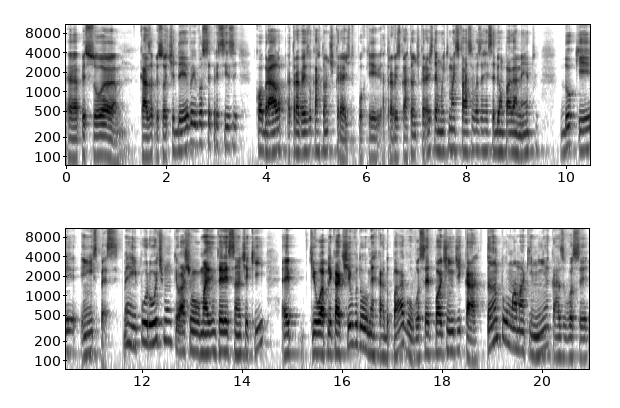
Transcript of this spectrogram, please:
eh, a pessoa, caso a pessoa te deva e você precise cobrá-la através do cartão de crédito, porque através do cartão de crédito é muito mais fácil você receber um pagamento do que em espécie. Bem, e por último, que eu acho mais interessante aqui é que o aplicativo do Mercado Pago você pode indicar tanto uma maquininha, caso você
